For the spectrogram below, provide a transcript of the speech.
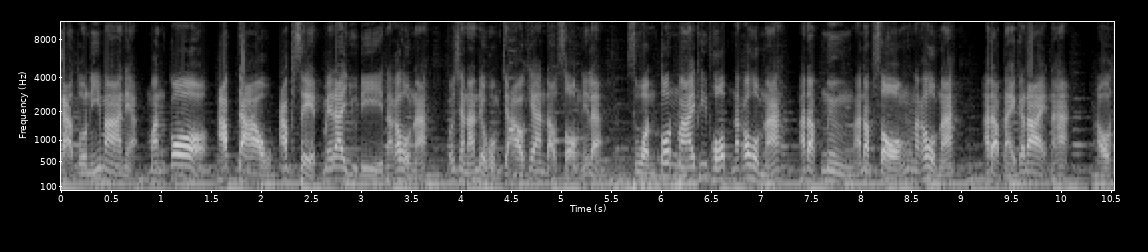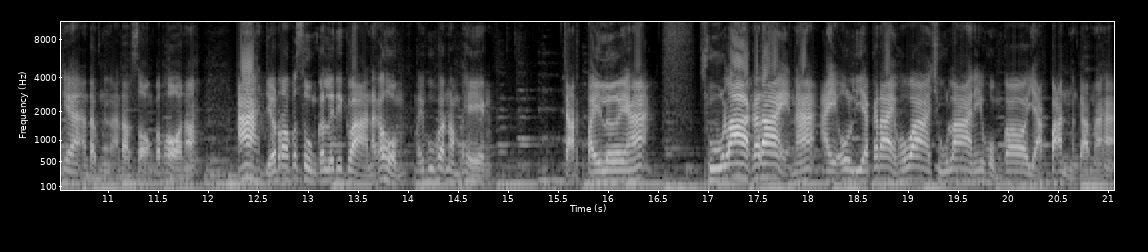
กะตัวนี้มาเนี่ย มันก็อัพดาวอัพเศษไม่ได้อยู่ดีนะครับผมนะ เพราะฉะนั้นเดี๋ยวผมจะเอาแค่อันดับ 2 นี่แหละ ส่วนต้นไม้พิภพนะครับผมนะ อันดับ 1 อันดับ 2 นะครับผมนะ อันดับไหนก็ได้นะฮะ เอาแค่อันดับ 1 อันดับ 2 ก็พอเนาะ อะ เดี๋ยวเราประสุมกันเลยดีกว่านะครับผม ไม่พูดพร่ำนำเพลง จัดไปเลยฮะ ชูล่าก็ได้นะฮะไอโอเลียก็ได้ เพราะว่าชูล่านี่ผมก็อยากปั้นเหมือนกันนะฮะ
